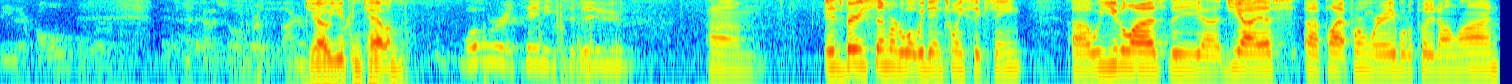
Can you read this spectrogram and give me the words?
see their home, or is it just kind of showing where the fire? Joe, you can tell them, What we're intending to do um, is very similar to what we did in 2016. Uh, we utilized the uh, GIS uh, platform. We are able to put it online,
